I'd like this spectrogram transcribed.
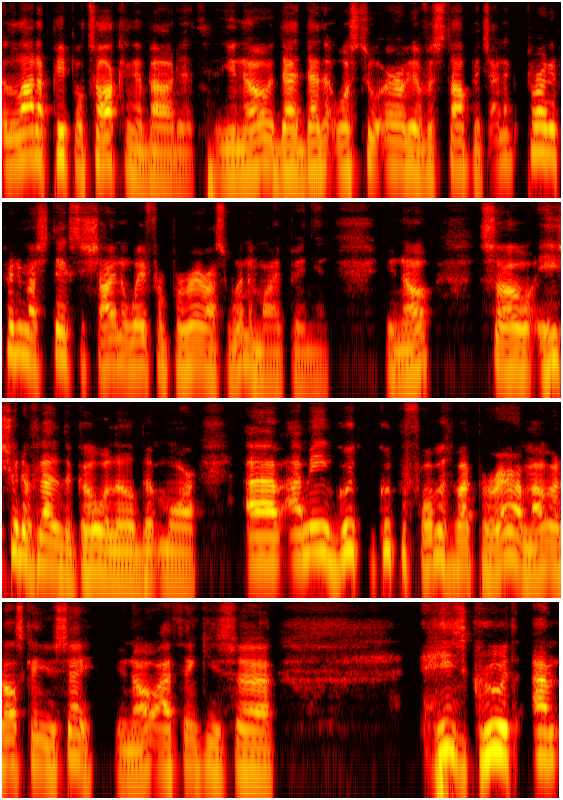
a lot of people talking about it, you know, that, that it was too early of a stoppage. And it pretty, pretty much takes the shine away from Pereira's win, in my opinion, you know. So he should have let it go a little bit more. Uh, I mean, good good performance by Pereira, man. What else can you say? You know, I think he's uh he's good. And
